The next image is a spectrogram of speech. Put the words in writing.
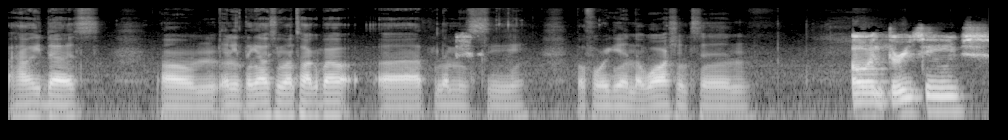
uh, how he does. Um, anything else you want to talk about? Uh, let me see before we get into Washington. Oh, and three teams.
